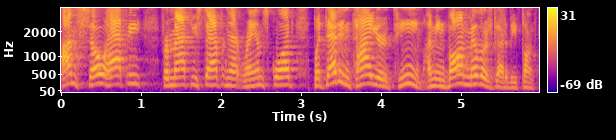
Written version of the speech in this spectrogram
I'm so happy for Matthew Stafford and that Ram squad. But that entire team, I mean, Von Miller's got to be pumped.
